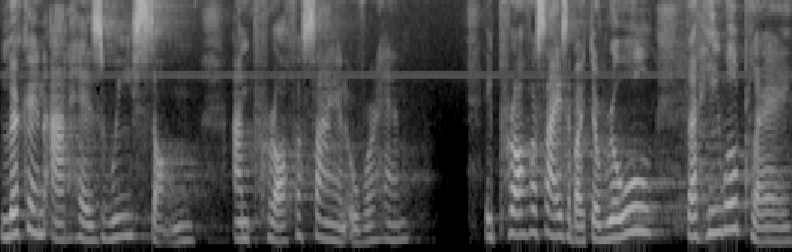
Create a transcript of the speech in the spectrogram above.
looking at his wee son and prophesying over him? He prophesies about the role that he will play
